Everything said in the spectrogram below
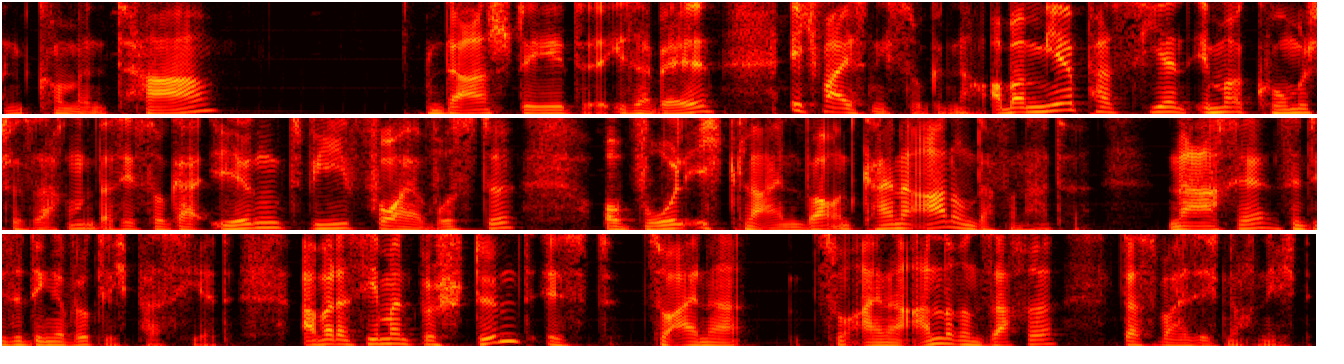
einen Kommentar. Da steht äh, Isabel, ich weiß nicht so genau, aber mir passieren immer komische Sachen, dass ich sogar irgendwie vorher wusste, obwohl ich klein war und keine Ahnung davon hatte. Nachher sind diese Dinge wirklich passiert. Aber dass jemand bestimmt ist zu einer, zu einer anderen Sache, das weiß ich noch nicht.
